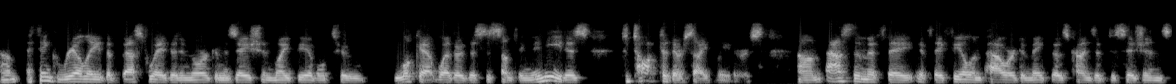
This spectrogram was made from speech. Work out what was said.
Um, I think really the best way that an organization might be able to look at whether this is something they need is to talk to their site leaders. Um, ask them if they if they feel empowered to make those kinds of decisions.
